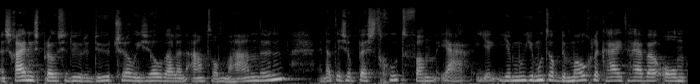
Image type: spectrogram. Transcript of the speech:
Een scheidingsprocedure duurt sowieso wel een aantal maanden. En dat is ook best goed. Van, ja, je, je, moet, ook de mogelijkheid hebben om,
